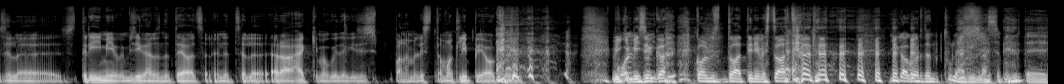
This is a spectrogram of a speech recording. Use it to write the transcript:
selle striimi või mis iganes nad teevad seal, nüüd selle ära häkkima kuidagi, siis paneme lihtsalt oma klipi jooksma. mingi, mis on ka kolmsada tuhat inimest vaatavad. iga kord on tulevillasse.ee.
